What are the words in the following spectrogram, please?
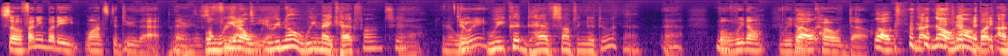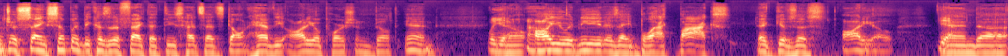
So if anybody wants to do that, there's Well, a free you know, idea. we know we make headphones. Here. yeah. You know, Do we, we? could have something to do with that. yeah. Well, we don't we don't Well, code though. Well, no, no, no, but I'm just saying simply because of the fact that these headsets don't have the audio portion built in. Well, You know, Uh-huh. all you would need is a black box that gives us audio, Yeah. and uh,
